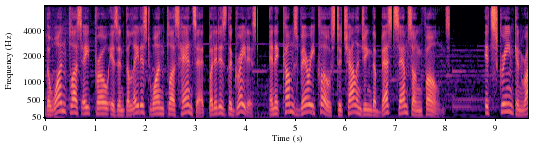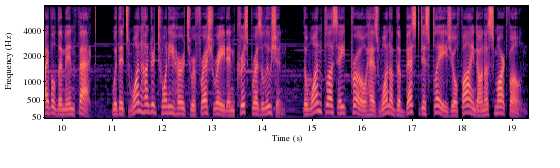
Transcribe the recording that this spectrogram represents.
The OnePlus 8 Pro isn't the latest OnePlus handset but it is the greatest, and it comes very close to challenging the best Samsung phones. Its screen can rival them in fact, with its 120Hz refresh rate and crisp resolution, the OnePlus 8 Pro has one of the best displays you'll find on a smartphone.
